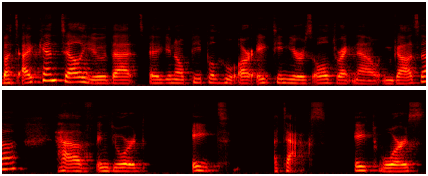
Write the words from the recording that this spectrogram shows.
But I can tell you that, uh, you know, people who are 18 years old right now in Gaza have endured eight attacks, eight wars,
